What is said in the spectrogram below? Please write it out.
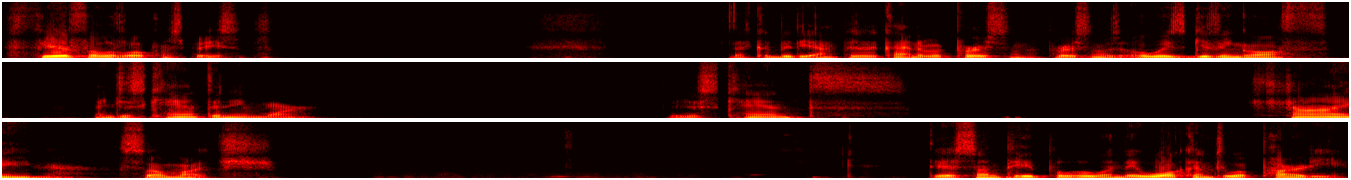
Fearful of open spaces. That could be the opposite kind of a person. A person who's always giving off and just can't anymore. They just can't shine so much. There are some people who, when they walk into a party,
